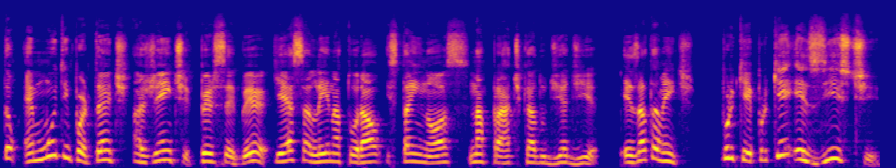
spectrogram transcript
Então, é muito importante a gente perceber que essa lei natural está em nós na prática do dia a dia. Exatamente. Por quê? Porque existe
